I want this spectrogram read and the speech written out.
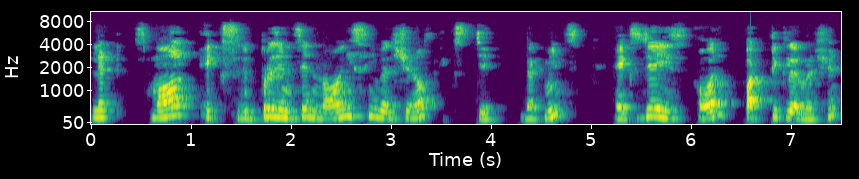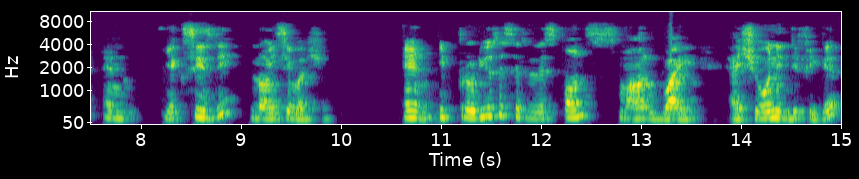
let small x represents a noisy version of xj. That means xj is our particular version and x is the noisy version and it produces a response small y as shown in the figure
